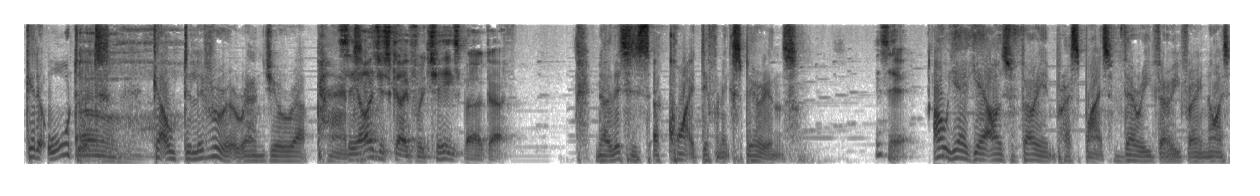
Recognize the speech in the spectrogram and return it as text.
Get it ordered. Get old deliver it around your uh, pad. See, I just go for a cheeseburger. No, this is a quite a different experience. Is it? Oh yeah, yeah, I was very impressed by it. It's very, very, very nice.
